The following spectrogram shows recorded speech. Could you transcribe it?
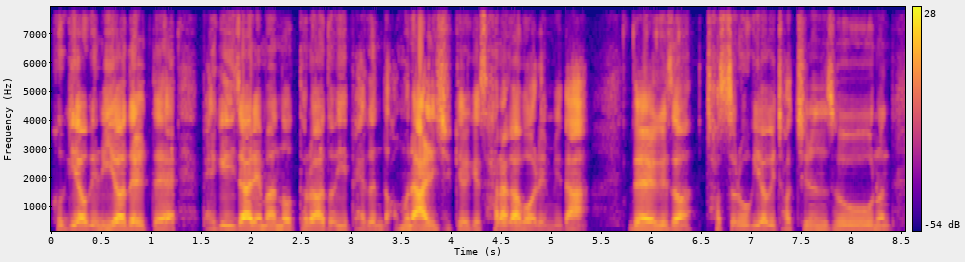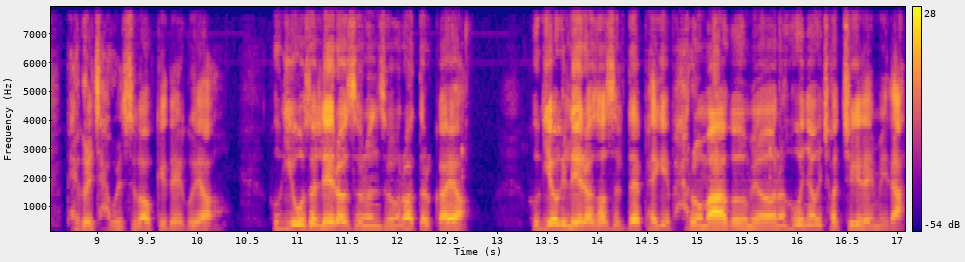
흑이역을 이어댈 때 백이 이 자리에만 놓더라도 이 백은 너무나 알리쉽게 살아가 버립니다. 네, 그래서 첫수로 흑이역이 젖히는 수는 백을 잡을 수가 없게 되고요. 흑이 옷을 내려서는 수는 어떨까요? 흑이 여기 내려섰을 때 백이 바로 막으면 흑은 여기 젖히게 됩니다.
